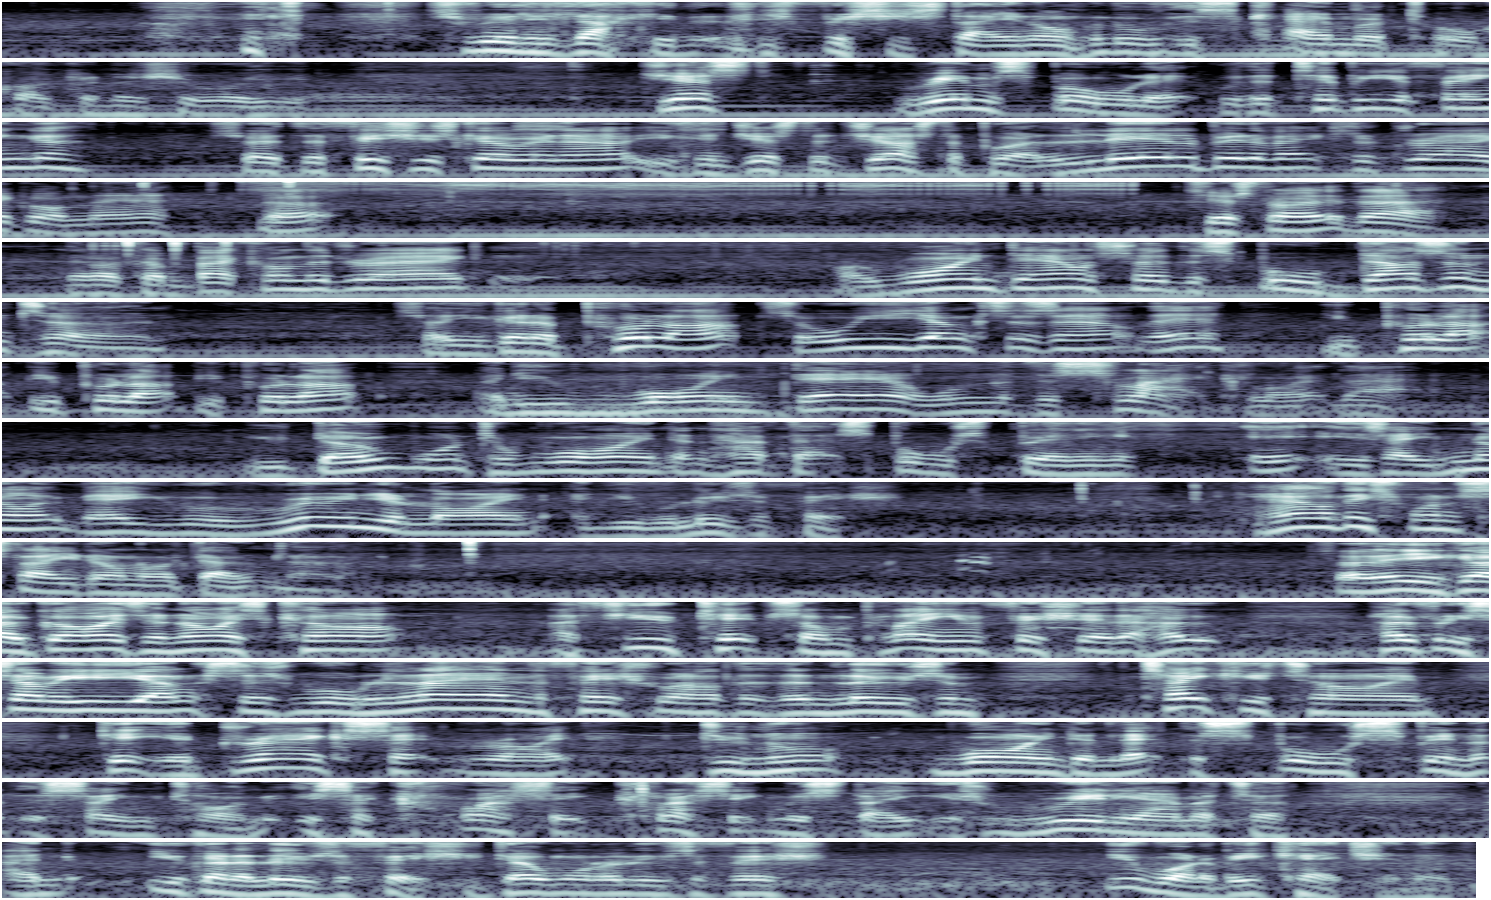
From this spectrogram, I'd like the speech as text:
it's really lucky that this fish is staying on with all this camera talk, I can assure you. Just rim spool it with the tip of your finger so if the fish is going out, you can just adjust and put a little bit of extra drag on there. Look. Just like that. Then I'll come back on the drag. I wind down so the spool doesn't turn. So you're going to pull up, so all you youngsters out there, you pull up, you pull up, you pull up, and you wind down the slack like that. You don't want to wind and have that spool spinning. It is a nightmare. You will ruin your line and you will lose a fish. How this one stayed on, I don't know. So there you go, guys, a nice carp. A few tips on playing fish that ho hopefully some of you youngsters will land the fish rather than lose them. Take your time, get your drag set right. Do not wind and let the spool spin at the same time. It's a classic, classic mistake. It's really amateur and you're going to lose a fish. You don't want to lose a fish. You want to be catching them.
